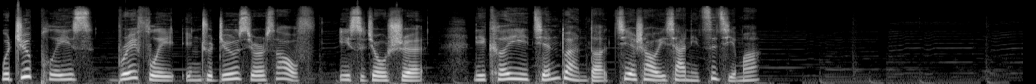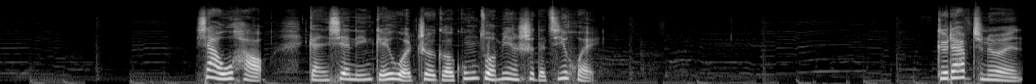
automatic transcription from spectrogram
Would you please briefly introduce yourself？意思就是，你可以简短的介绍一下你自己吗？ 下午好，感谢您给我这个工作面试的机会。Good afternoon.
